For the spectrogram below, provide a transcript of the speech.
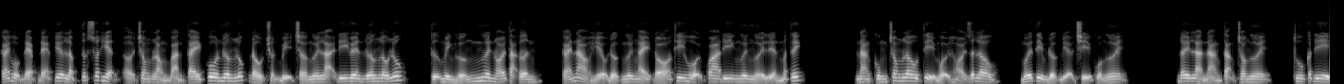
cái hộp đẹp đẽ kia lập tức xuất hiện ở trong lòng bàn tay cô nương lúc đầu chuẩn bị chờ ngươi lại đi uyên ương lâu lúc, tự mình hướng ngươi nói tạ ơn, cái nào hiểu được ngươi ngày đó thi hội qua đi ngươi người liền mất tích nàng cùng trong lâu tỉ mội hỏi rất lâu mới tìm được địa chỉ của ngươi đây là nàng tặng cho ngươi thu cất đi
